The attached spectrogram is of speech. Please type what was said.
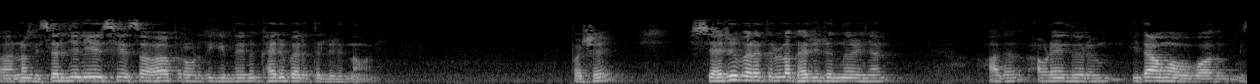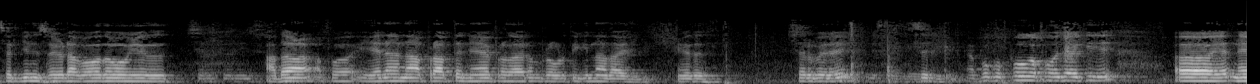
കാരണം വിസർജനീയസ്യ സഹ പ്രവർത്തിക്കുന്നതിന് കരുപരത്തിലിരുന്ന മതി. പക്ഷെ ശരുപരത്തിലുള്ള ഖരിരുന്നു കഴിഞ്ഞാൽ അത് അവിടെ എന്തോരും ഇതാവും അപവാദം? വിസർജനീയസയുടെ അപവാദമായത് അതാ അപ്പൊ ഏനാനാപ്രാപ്ത ന്യായപ്രകാരം പ്രവർത്തിക്കുന്ന അതായിരിക്കും. ഏത്? വിസർജിക്കും അപ്പൊ കുപ്പോ ഏനാ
